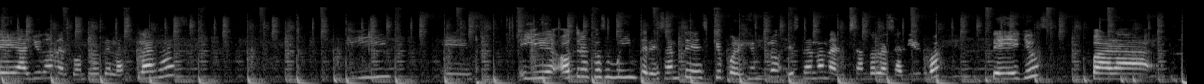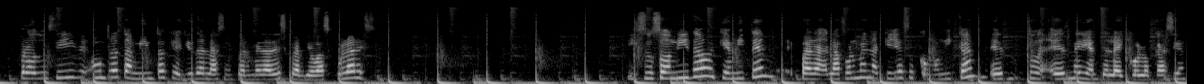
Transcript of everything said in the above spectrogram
eh, ayudan al control de las plagas. Y, eh, y otra cosa muy interesante es que, por ejemplo, están analizando la saliva de ellos para producir un tratamiento que ayude a las enfermedades cardiovasculares. Y su sonido que emiten, para la forma en la que ellos se comunican, es, es mediante la ecolocación.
